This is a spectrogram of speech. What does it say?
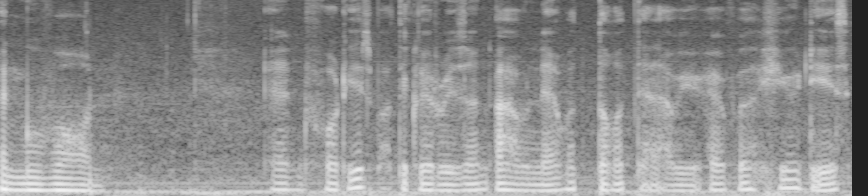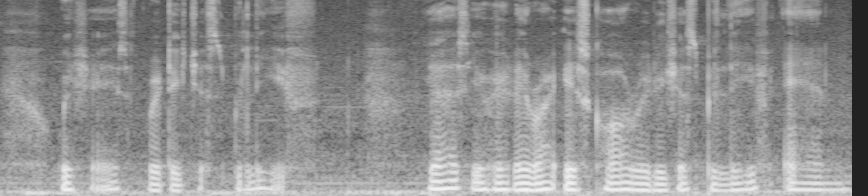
and move on. And for this particular reason I've never thought that I will ever hear this which is religious belief. Yes you heard it right it's called religious belief and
